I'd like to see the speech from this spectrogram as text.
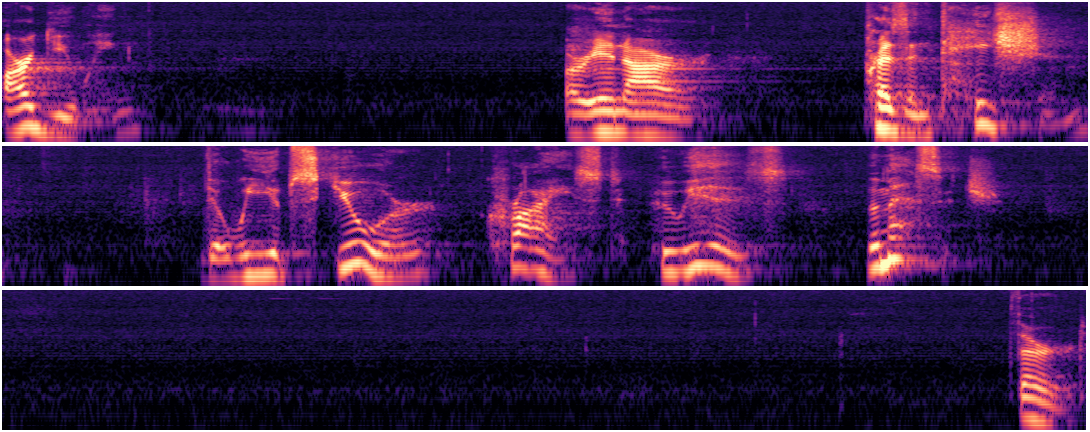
arguing or in our presentation that we obscure Christ, who is the message. Third,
